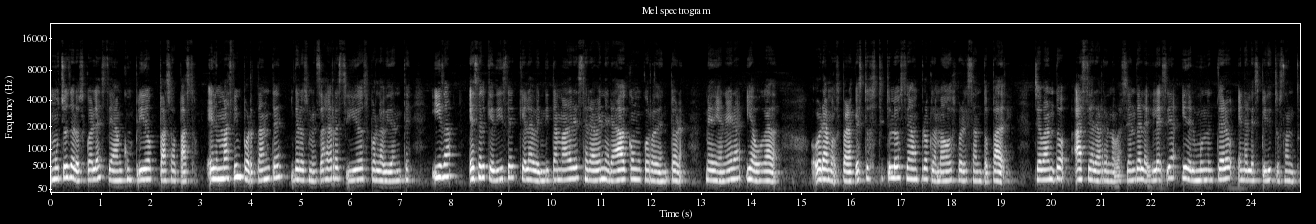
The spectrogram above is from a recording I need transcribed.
muchos de los cuales se han cumplido paso a paso. El más importante de los mensajes recibidos por la vidente Ida es el que dice que la bendita Madre será venerada como corredentora, medianera y abogada. Oramos para que estos títulos sean proclamados por el Santo Padre llevando hacia la renovación de la Iglesia y del mundo entero en el Espíritu Santo.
